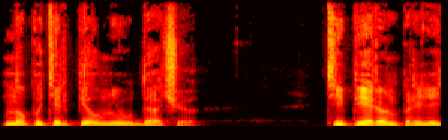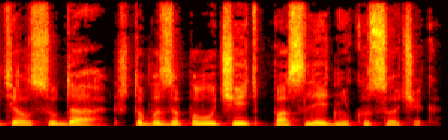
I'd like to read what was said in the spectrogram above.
но потерпел неудачу. Теперь он прилетел сюда, чтобы заполучить последний кусочек.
